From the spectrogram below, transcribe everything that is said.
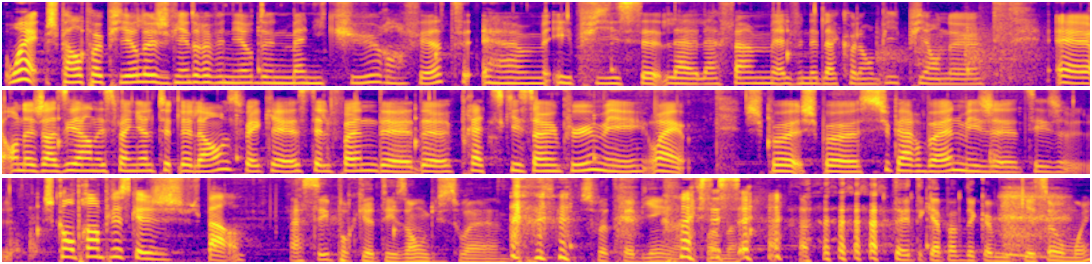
Ouais, je parle pas pire. Là. Je viens de revenir d'une manicure, en fait. Et puis, la, la femme, elle venait de la Colombie. Puis, on a, euh, on a jasé en espagnol tout le long. Ça fait que c'était le fun de, de pratiquer ça un peu. Mais ouais, je suis pas, je suis pas super bonne, mais je, comprends plus que je, je parle. Assez pour que tes ongles soient, soient très bien en Ouais, ce c'est ça. tu as été capable de communiquer ça au moins.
